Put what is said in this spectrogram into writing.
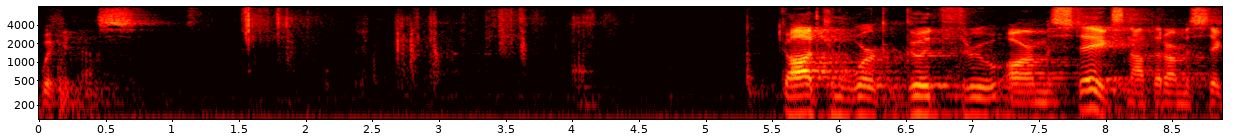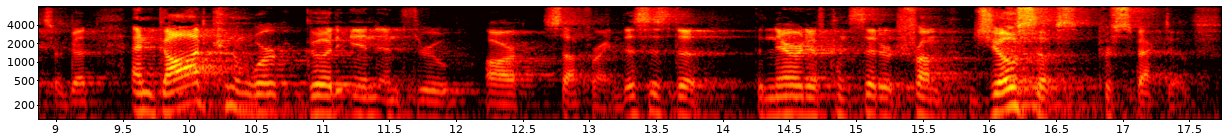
wickedness. God can work good through our mistakes, not that our mistakes are good. And God can work good in and through our suffering. This is the, the narrative considered from Joseph's perspective.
